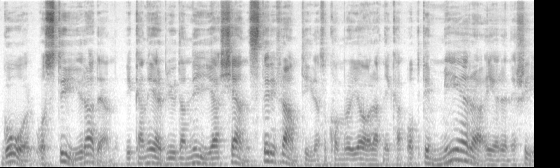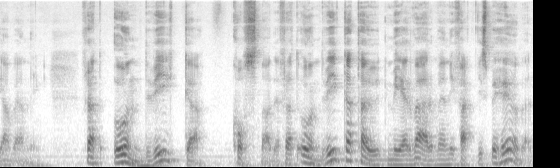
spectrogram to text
går och styra den. Vi kan erbjuda nya tjänster i framtiden som kommer att göra att ni kan optimera er energianvändning. För att undvika kostnader, för att undvika att ta ut mer värme än ni faktiskt behöver.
